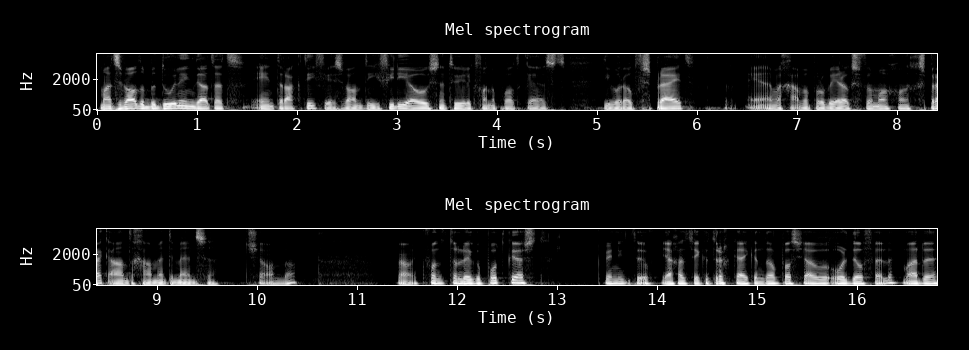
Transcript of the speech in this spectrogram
Maar het is wel de bedoeling dat het interactief is. Want die video's natuurlijk van de podcast, die worden ook verspreid. En we, gaan, we proberen ook zoveel mogelijk gewoon een gesprek aan te gaan met de mensen. Inshallah. Nou, ik vond het een leuke podcast. Ik weet niet of jij gaat zeker terugkijken en dan pas jouw oordeel vellen. Maar eh,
